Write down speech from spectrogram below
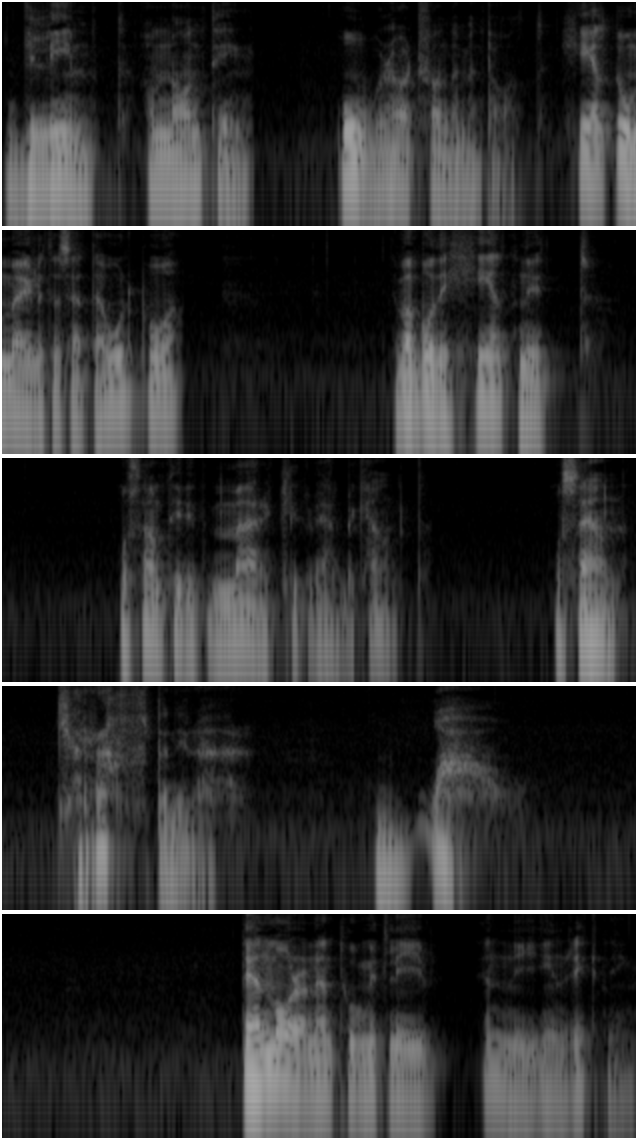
glimt av någonting oerhört fundamentalt. Helt omöjligt att sätta ord på det var både helt nytt och samtidigt märkligt välbekant. Och sen, kraften i det här. Wow! Den morgonen tog mitt liv en ny inriktning.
